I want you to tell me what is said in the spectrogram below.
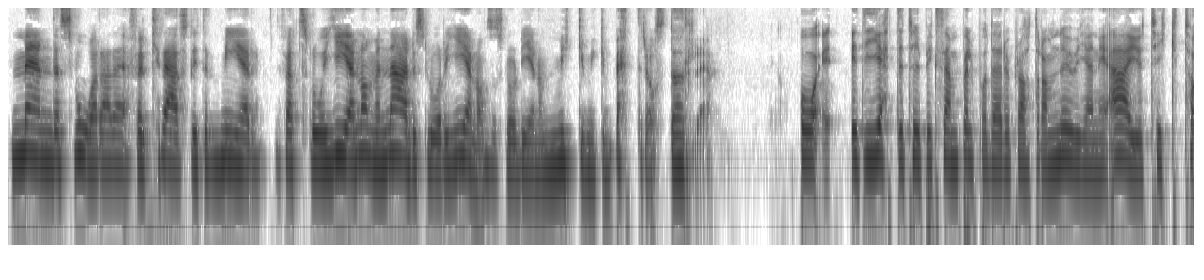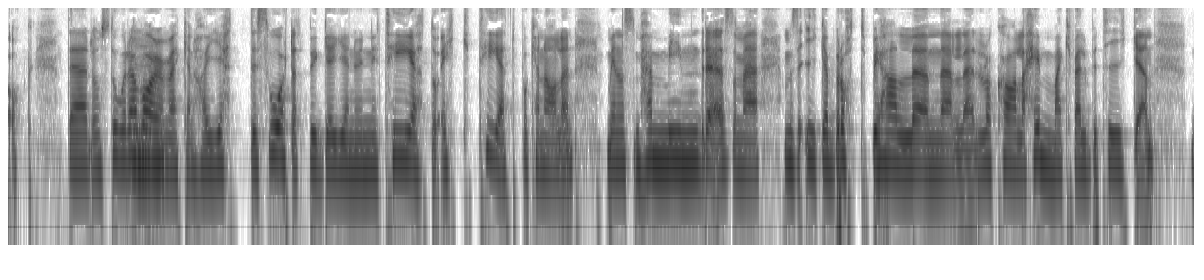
men det är svårare för det krävs lite mer för att slå igenom. Men när du slår igenom så slår du igenom mycket, mycket bättre och större. Och ett jättetypexempel på det du pratar om nu, Jenny, är ju TikTok. Där de stora mm. varumärken har jättesvårt att bygga genuinitet och äkthet på kanalen. Medan de här mindre, som är säger, ICA Brottbyhallen eller lokala hemmakvällbutiken,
